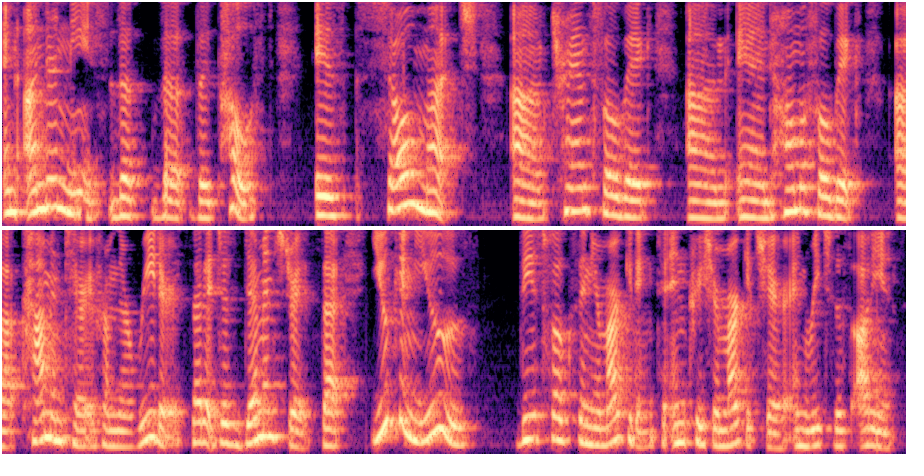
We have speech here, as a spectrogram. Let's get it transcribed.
And underneath the the the post is so much um, transphobic um, and homophobic uh, commentary from their readers that it just demonstrates that you can use these folks in your marketing to increase your market share and reach this audience.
